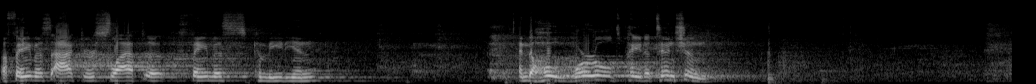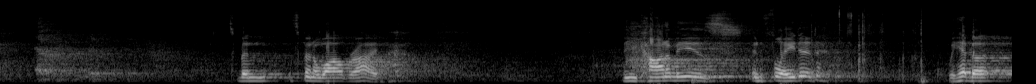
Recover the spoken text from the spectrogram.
A famous actor slapped a famous comedian, and the whole world paid attention. It's been, it's been a wild ride. The economy is inflated. We had the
